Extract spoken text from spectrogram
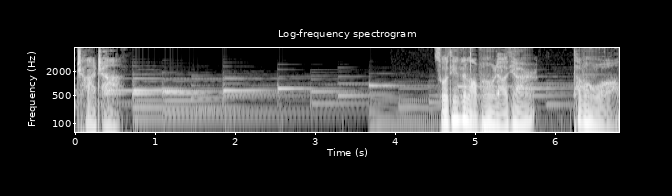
查查。昨天跟老朋友聊天他问我：“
